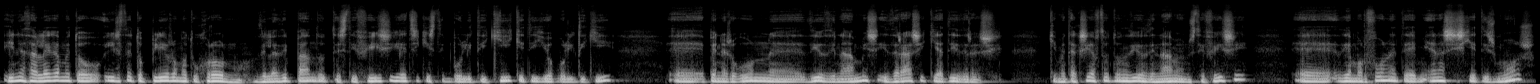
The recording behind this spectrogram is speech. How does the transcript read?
Είναι, θα λέγαμε, το, ήρθε το πλήρωμα του χρόνου. Δηλαδή, πάντοτε στη φύση, έτσι και στην πολιτική και τη γεωπολιτική, ε, επενεργούν ε, δύο δυνάμεις, η δράση και η αντίδραση. Και μεταξύ αυτών των δύο δυνάμεων στη φύση ε, διαμορφώνεται ένας συσχετισμός,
